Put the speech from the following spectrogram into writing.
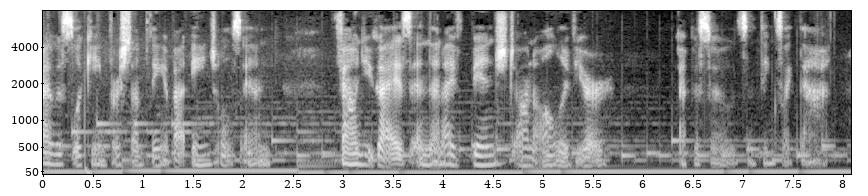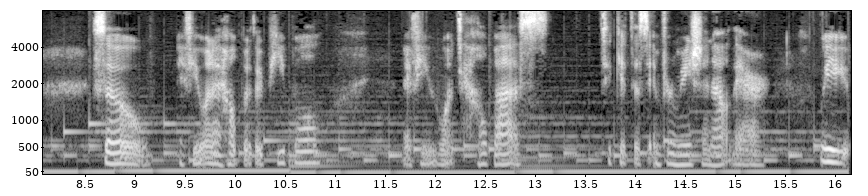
I was looking for something about angels and found you guys, and then I've binged on all of your episodes and things like that. So, if you want to help other people, if you want to help us to get this information out there, we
